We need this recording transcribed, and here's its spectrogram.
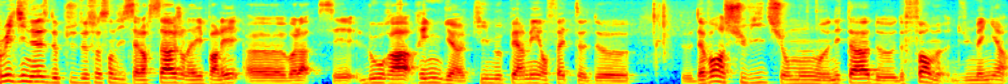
readiness de plus de 70. Alors ça, j'en avais parlé. Euh, voilà, c'est l'Oura Ring qui me permet en fait d'avoir un suivi sur mon état de, forme d'une manière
